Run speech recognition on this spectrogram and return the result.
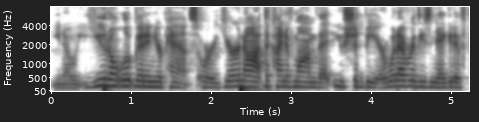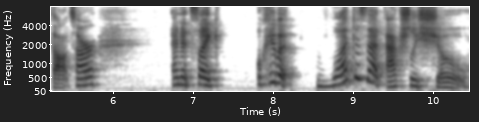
you know, you don't look good in your pants or you're not the kind of mom that you should be or whatever these negative thoughts are. And it's like, okay, but what does that actually show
